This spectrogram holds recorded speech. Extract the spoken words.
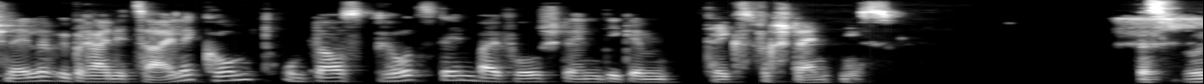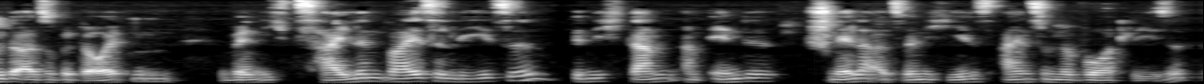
schneller über eine Zeile kommt und das trotzdem bei vollständigem Textverständnis. Das würde also bedeuten, wenn ich zeilenweise lese, bin ich dann am Ende schneller, als wenn ich jedes einzelne Wort lese?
